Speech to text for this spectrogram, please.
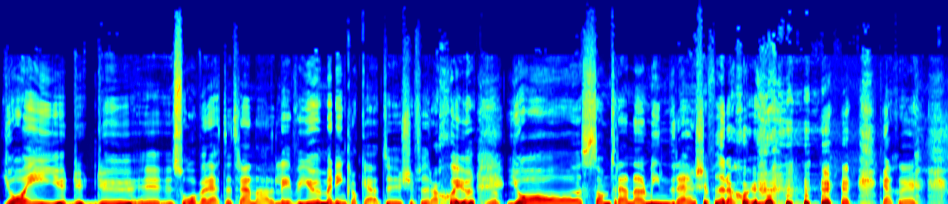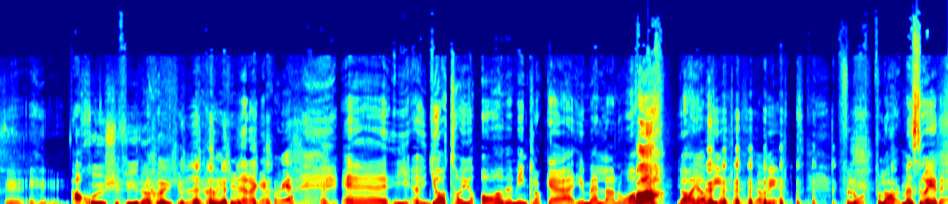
jag är ju, du, du eh, sover, äter, tränar, lever ju med din klocka 24-7. Yep. Jag som tränar mindre än 24-7, kanske eh, eh ja. 7-24. 7-24 kanske mer. Eh, jag tar ju av min klocka emellanåt. Va? Ja, jag vet, jag vet. Förlåt Polar, men så är det.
